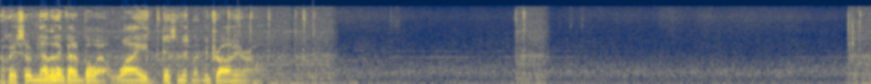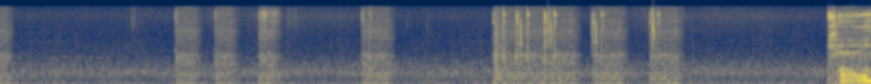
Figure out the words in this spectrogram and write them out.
Okay, so now that I've got a bow out, why doesn't it let me draw an arrow? Okay.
